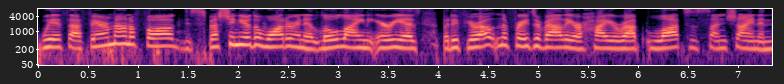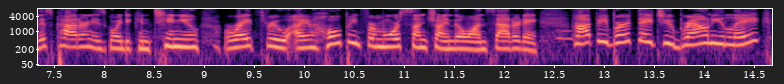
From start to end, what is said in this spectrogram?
with a fair amount of fog, especially near the water and at low-lying areas. But if you're out in the Fraser Valley or higher up, lots of sunshine. And this pattern is going to continue right through. I'm hoping for more sunshine though on Saturday. Happy birthday to Brownie Lake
